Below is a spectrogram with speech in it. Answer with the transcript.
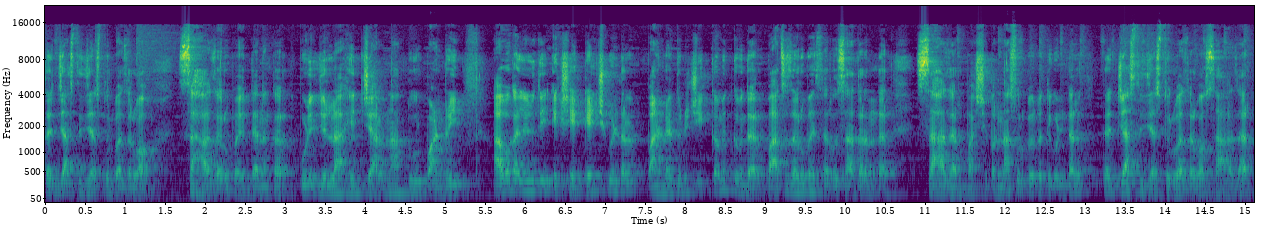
तर जास्तीत जास्त बाजार भाव सहा हजार रुपये. त्यानंतर पुढील जिल्हा आहे जालना तूर पांढरी. आवक आलेली होती एकशे एक्क्याऐंशी क्विंटल पांढऱ्या तुरीची. कमीत कमी दर पाच हजार रुपये सर्वसाधारण दर सहा हजार पाचशे पन्नास रुपये प्रति क्विंटल. तर जास्तीत जास्त तूर बाजारभाव सहा हजार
